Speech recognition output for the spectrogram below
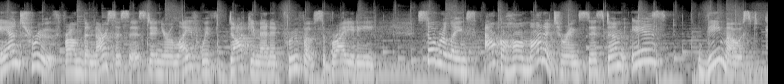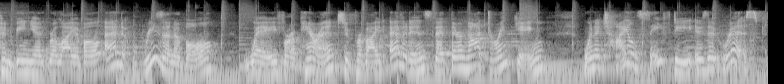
and truth from the narcissist in your life with documented proof of sobriety. SoberLink's alcohol monitoring system is the most convenient, reliable, and reasonable way for a parent to provide evidence that they're not drinking when a child's safety is at risk.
